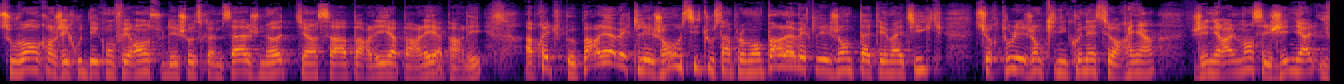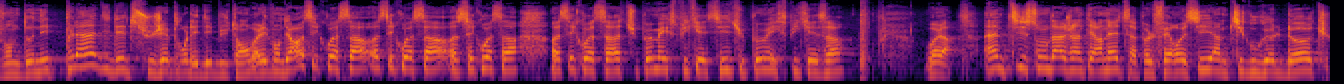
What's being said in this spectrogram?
Souvent, quand j'écoute des conférences ou des choses comme ça, je note, tiens, ça a parlé, a parlé, a parlé. Après, tu peux parler avec les gens aussi, tout simplement. Parler avec les gens de ta thématique, surtout les gens qui n'y connaissent rien. Généralement, c'est génial. Ils vont te donner plein d'idées de sujets pour les débutants. Ils vont dire, ah, c'est quoi ça? Ah, c'est quoi ça? Ah, c'est quoi ça? Ah, c'est quoi ça? Tu peux m'expliquer ci? Tu peux m'expliquer ça? Voilà. Un petit sondage internet, ça peut le faire aussi. Un petit Google Doc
